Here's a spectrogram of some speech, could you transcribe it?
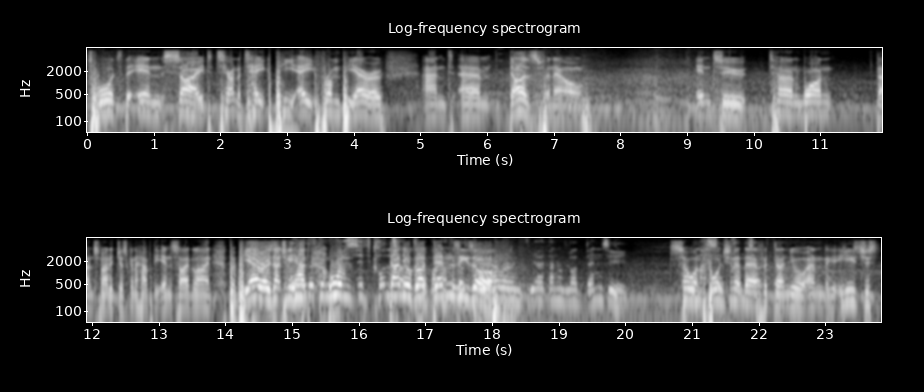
towards the inside, trying to take P8 from Piero, and um, does for now into turn one. Dan Schneider just going to have the inside line, but Piero's actually Oh, had oh, Daniel at the back. I think it was Gardenzi's off. Yeah, Daniel Gardenzi. so massive unfortunate there for. Daniel, and he's just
